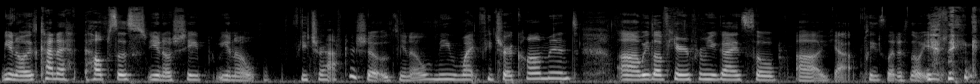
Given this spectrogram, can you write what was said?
you know, it kind of helps us, you know, shape, you know, future after shows. You know, maybe we might feature a comment. Uh, we love hearing from you guys. So, uh, yeah, please let us know what you think.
